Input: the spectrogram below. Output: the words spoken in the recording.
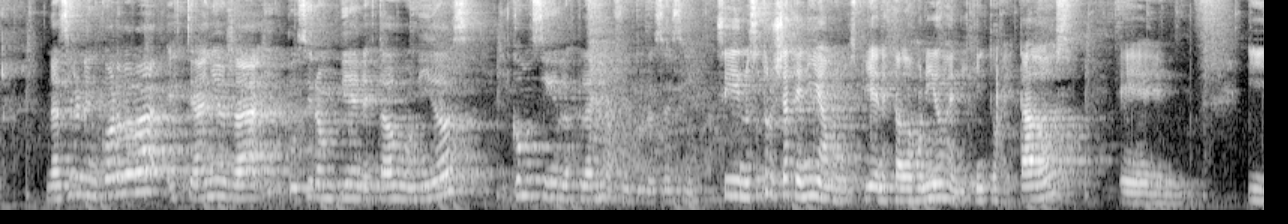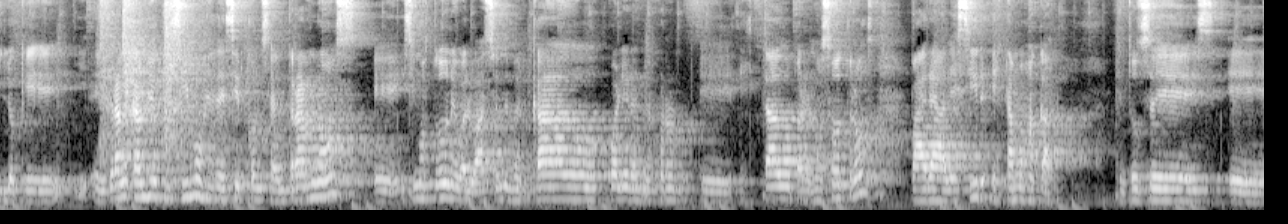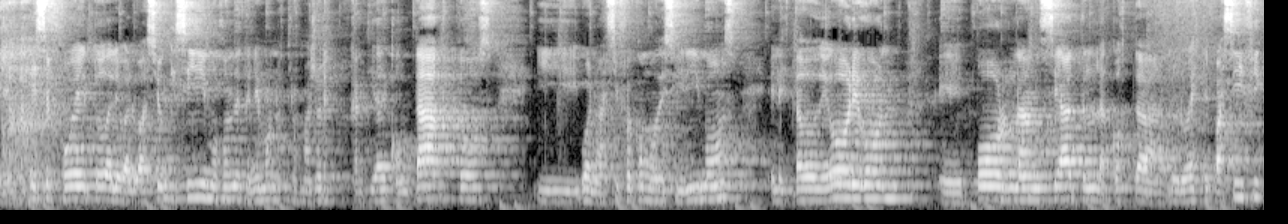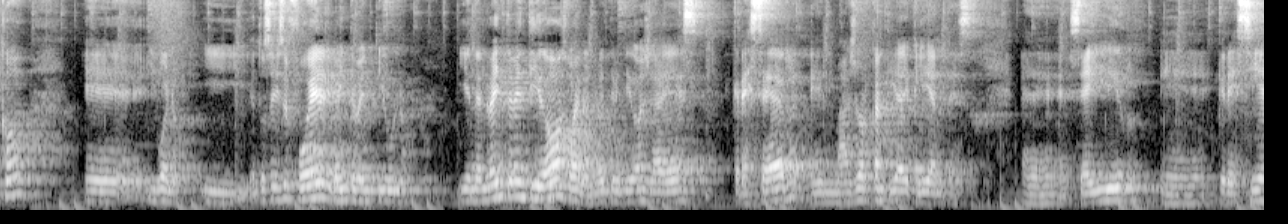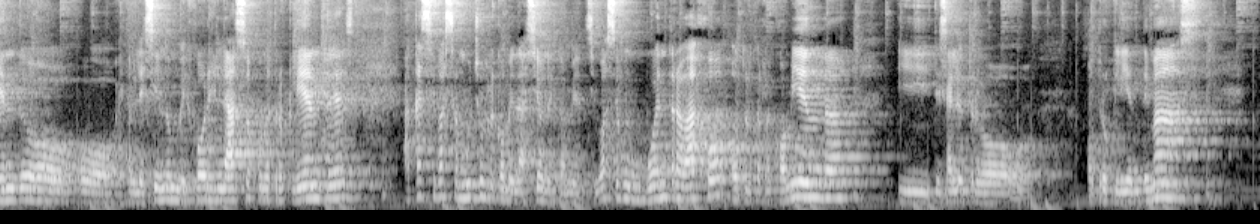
Nacieron en Córdoba, este año ya pusieron pie en Estados Unidos. ¿Y cómo siguen los planes a futuro, Ceci? Sí, nosotros ya teníamos pie en Estados Unidos, en distintos estados. Eh, y lo que el gran cambio que hicimos es decir, concentrarnos, eh, hicimos toda una evaluación de mercado, cuál era el mejor eh, estado para nosotros, para decir, estamos acá. Entonces, eh, esa fue toda la evaluación que hicimos, donde tenemos nuestras mayores cantidad de contactos. Y bueno, así fue como decidimos el estado de Oregon, Portland, Seattle, la costa noroeste pacífico. y bueno, y entonces ese fue el 2021. Y en el 2022, bueno, el 2022 ya es crecer en mayor cantidad de clientes, eh, seguir eh, creciendo o estableciendo mejores lazos con nuestros clientes. Acá se basa mucho en recomendaciones también. Si vos haces un buen trabajo, otro te recomienda y te sale otro, otro cliente más.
